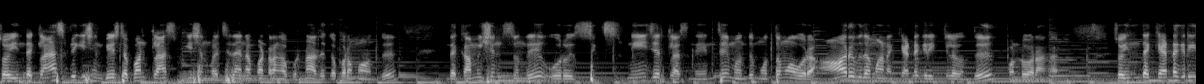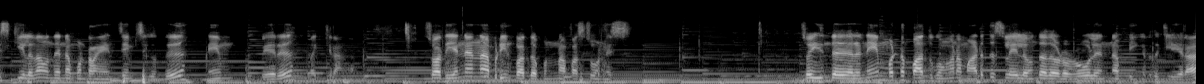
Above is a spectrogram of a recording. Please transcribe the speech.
so இந்த கிளாசிபிகேஷன் பேஸ்ட் அப்பான் கிளாசிபிகேஷன் வச்சு தான் என்ன பண்றாங்க அப்படின்னா அதுக்கப்புறமா வந்து இந்த கமிஷன்ஸ் வந்து ஒரு சிக்ஸ் மேஜர் கிளாஸ் இந்த என்சைம் வந்து மொத்தமா ஒரு ஆறு விதமான கேட்டகரி கீழே வந்து கொண்டு வராங்க. ஸோ இந்த கேட்டகரிஸ் கீழே தான் வந்து என்ன பண்றாங்க என்சைம்ஸுக்கு வந்து நேம் பேரு வைக்கிறாங்க. ஸோ அது என்னென்ன அப்படின்னு பார்த்தோம் அப்படின்னா ஃபர்ஸ்ட் ஒன் இஸ் ஸோ இந்த நேம் மட்டும் பார்த்துக்கோங்க. நம்ம அடுத்த ஸ்லைல வந்து அதோட ரோல் என்ன அப்படிங்கிறது கிளியரா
